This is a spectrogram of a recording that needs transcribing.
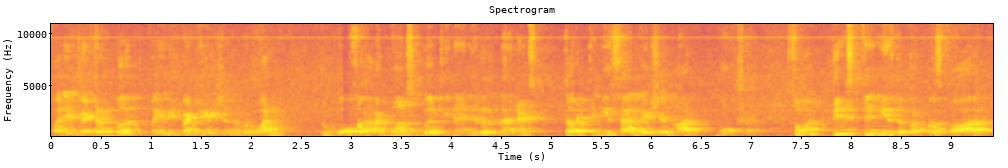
For a better birth by repatriation number one, to go for advanced birth in another planets, third thing is salvation or moksha. So this thing is the purpose for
